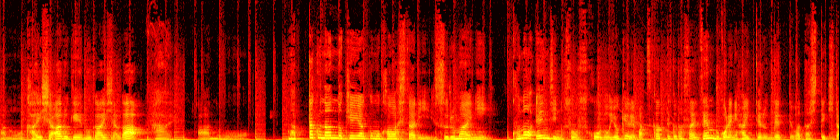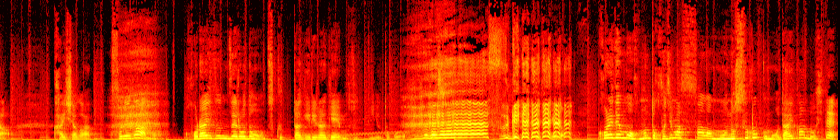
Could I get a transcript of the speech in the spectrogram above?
あの会社あるゲーム会社がはい。あの全く何の契約も交わしたりする前にこのエンジンのソースコードを良ければ使ってください。全部これに入ってるんでって渡してきた会社がそれがあのホライズンゼロドーンを作ったゲリラゲームズっていうところ。へえすげえですけどこれでもう本当小島さんはものすごくもう大感動して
